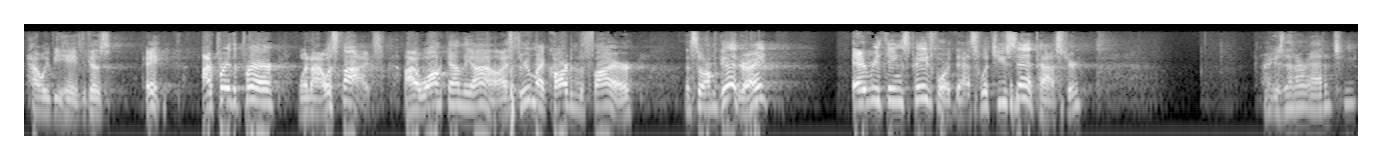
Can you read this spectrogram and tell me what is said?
how we behave. Because, hey, I prayed the prayer when I was five. I walked down the aisle. I threw my card in the fire, and so I'm good, right? Everything's paid for. That's what you said, Pastor. Right? Is that our attitude?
